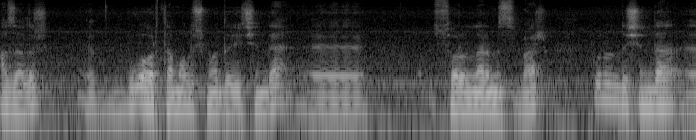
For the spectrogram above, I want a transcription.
azalır. E, bu ortam oluşmadığı için de e, sorunlarımız var. Bunun dışında e,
